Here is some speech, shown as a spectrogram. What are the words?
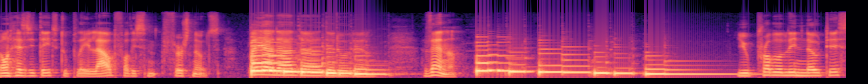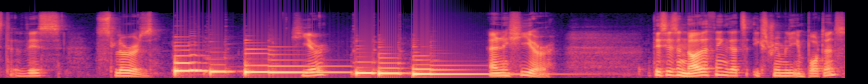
Don't hesitate to play loud for these first notes. Then, you probably noticed these slurs here and here. This is another thing that's extremely important.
